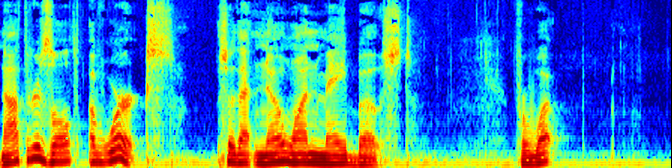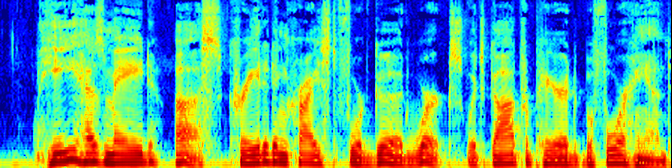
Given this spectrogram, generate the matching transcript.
not the result of works, so that no one may boast. For what he has made us created in Christ for good works, which God prepared beforehand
